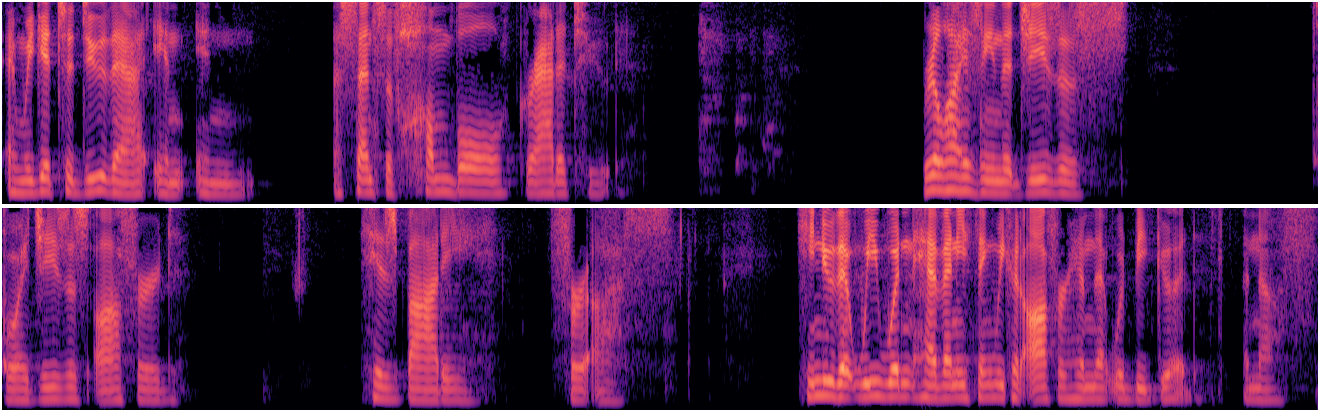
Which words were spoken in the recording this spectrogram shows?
And we get to do that in, in a sense of humble gratitude realizing that Jesus, boy, Jesus offered his body for us. He knew that we wouldn't have anything we could offer him that would be good enough.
